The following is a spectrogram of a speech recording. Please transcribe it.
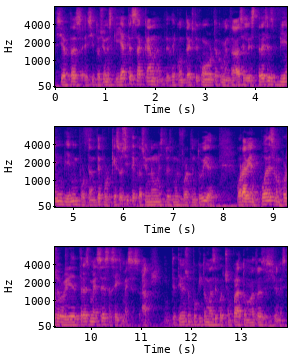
ciertas eh, situaciones que ya te sacan de, contexto y como ahorita comentabas, el estrés es bien, bien importante porque eso sí te ocasiona un estrés muy fuerte en tu vida. Ahora bien, puedes a lo mejor sobrevivir de tres meses a seis meses. Ah, pues, te tienes un poquito más de colchón para tomar otras decisiones.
